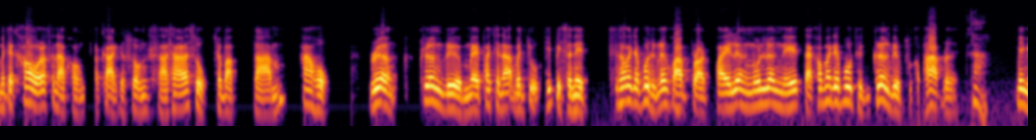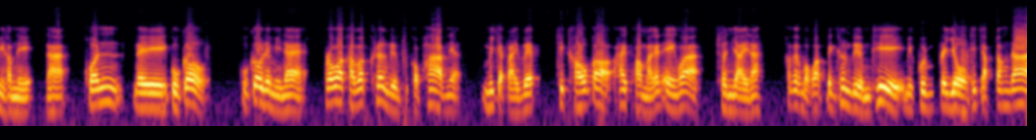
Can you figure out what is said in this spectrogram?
มันจะเข้าลักษณะของประกาศกระทรวงสาธารณสุข ฉบับ 356 เรื่องเครื่องดื่มในภาชนะบรรจุที่ปิดสนิทเขาก็จะพูดถึงเรื่องความปลอดภัยเรื่องนู้นเรื่องนี้ แต่เขาไม่ได้พูดถึงเครื่องดื่มสุขภาพเลย ค่ะ ไม่มีคำนี้นะฮะ ค้นใน Google Google เนี่ยมีแน่ เพราะว่าคำว่าเครื่องดื่มสุขภาพเนี่ยมีจากหลายเว็บที่เขาก็ให้ความหมายกันเองว่าส่วนใหญ่นะเขาก็บอกว่าเป็นเครื่องดื่มที่มีคุณประโยชน์ที่จับต้องได้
